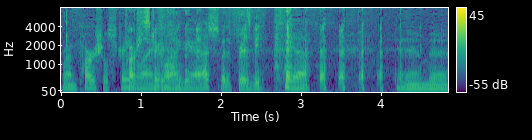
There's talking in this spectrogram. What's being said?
run partial streamline, Partial blown streamline gas. with a frisbee. yeah, and uh,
